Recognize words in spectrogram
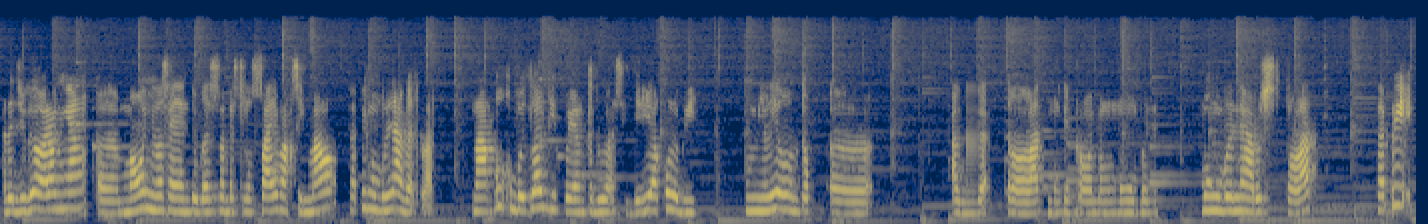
Ada juga orang yang eh, mau nyelesain tugas sampai selesai maksimal tapi ngumpulin agak telat. Nah aku kebetulan tipe yang kedua sih. Jadi aku lebih memilih untuk eh, agak telat mungkin kalau emang mau ngumpulin mau ngumpulinnya harus telat. Tapi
